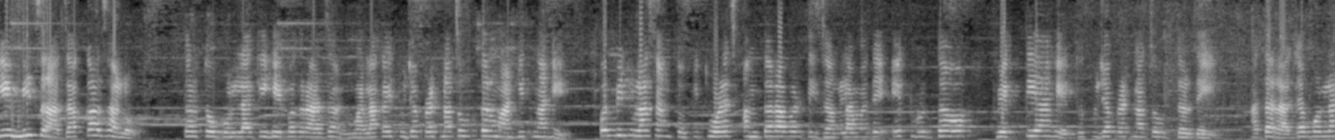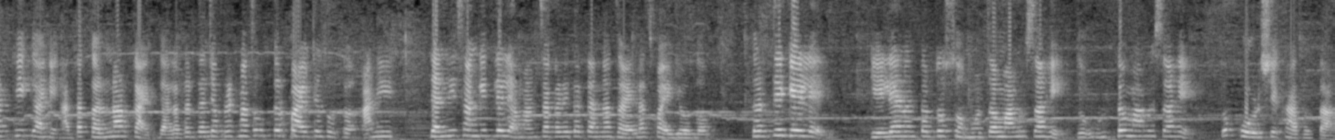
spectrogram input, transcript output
की मीच राजा का झालो? तर तो बोलला की हे बघ राजन मला काही तुझ्या प्रश्नाचं उत्तर माहीत नाही. पण मी तुला सांगतो की थोड्याच अंतरावरती जंगलामध्ये एक वृद्ध व्यक्ती आहे तो तुझ्या प्रश्नाचं उत्तर देईल. आता राजा बोलला ठीक आहे आता करणार काय? त्याला तर त्याच्या प्रश्नाचं उत्तर पाहिजेच होतं आणि त्यांनी सांगितलेल्या माणसाकडे तर त्यांना जायलाच पाहिजे होतं. तर ते गेले. गेल्यानंतर तो समोरचा माणूस आहे जो वृद्ध माणूस आहे तो कोळशे खात होता.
